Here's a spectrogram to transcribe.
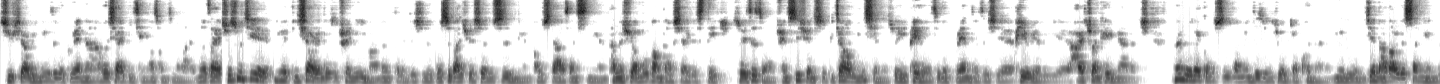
需不需要 renew 这个 grant 啊，或下一笔钱要从怎么来。那在学术界，因为底下人都是 trainee 嘛，那可能就是博士班学生四五年，postdoc 三四年，他们需要 move on 到下一个 stage。所以这种 transition 是比较明显的，所以配合这个 grant 的这些 period 也还算可以 manage。那如果在公司方面，这件事就会比较困难了。因为如果你今天拿到一个三年的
